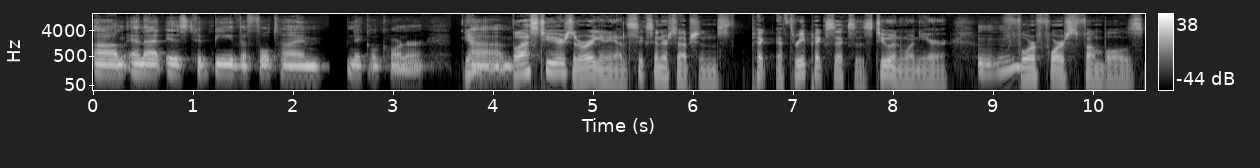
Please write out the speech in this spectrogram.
um, and that is to be the full time nickel corner. Yeah, um, the last two years at Oregon, he had six interceptions, pick uh, three pick sixes, two in one year, mm-hmm. four forced fumbles.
